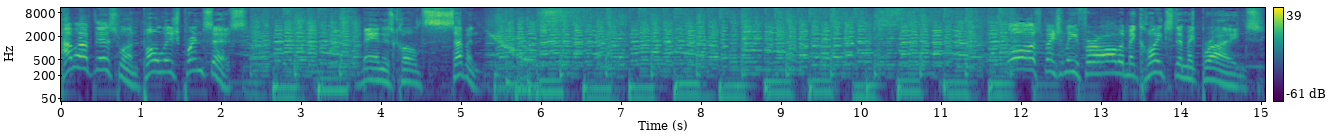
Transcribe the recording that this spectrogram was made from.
How about this one? Polish Princess. Band is called Seven. Oh, especially for all the McCoyts and McBrides.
